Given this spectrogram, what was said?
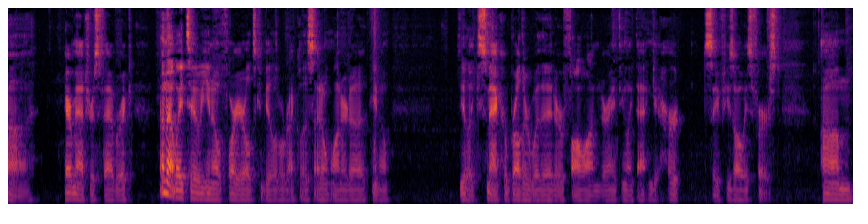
uh, air mattress fabric. And that way too, you know, four year olds can be a little reckless. I don't want her to, you know, like smack her brother with it or fall on it or anything like that and get hurt. Safety's always first. Um,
